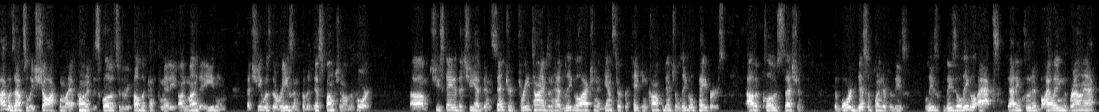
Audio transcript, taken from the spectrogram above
I was absolutely shocked when my opponent disclosed to the Republican committee on Monday evening that she was the reason for the dysfunction on the board. Um, she stated that she had been censured three times and had legal action against her for taking confidential legal papers out of closed session. The board disciplined her for these, these illegal acts. That included violating the Brown Act,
